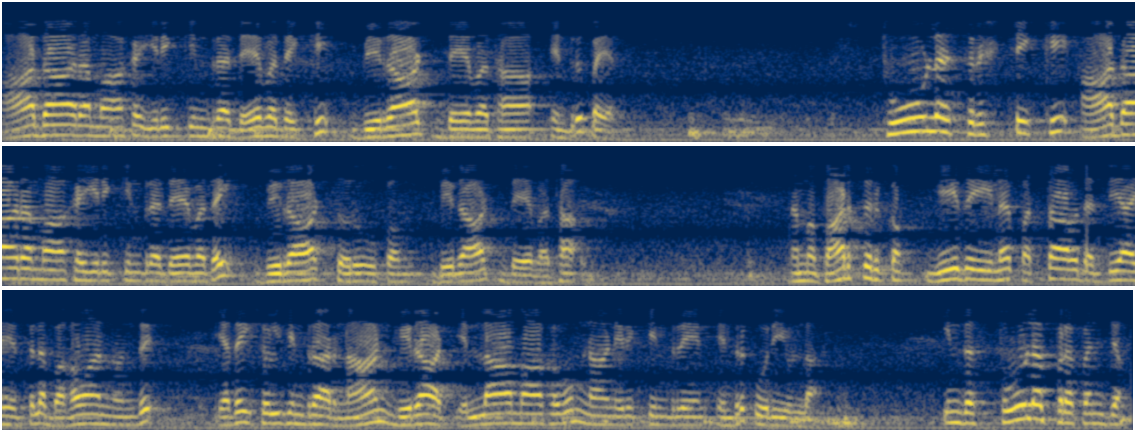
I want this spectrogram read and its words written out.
ஆதாரமாக இருக்கின்ற தேவதைக்கு விராட் தேவதா என்று பெயர். ஸ்தூல சிருஷ்டிக்கு ஆதாரமாக இருக்கின்ற தேவதை விராட் சொரூபம் விராட் தேவதா. நம்ம பார்த்திருக்கோம். கீதையில பத்தாவது அத்தியாயத்துல பகவான் வந்து எதை சொல்கின்றார்? நான் விராட் எல்லாமாகவும் நான் இருக்கின்றேன் என்று கூறியுள்ளார். இந்த ஸ்தூல பிரபஞ்சம்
